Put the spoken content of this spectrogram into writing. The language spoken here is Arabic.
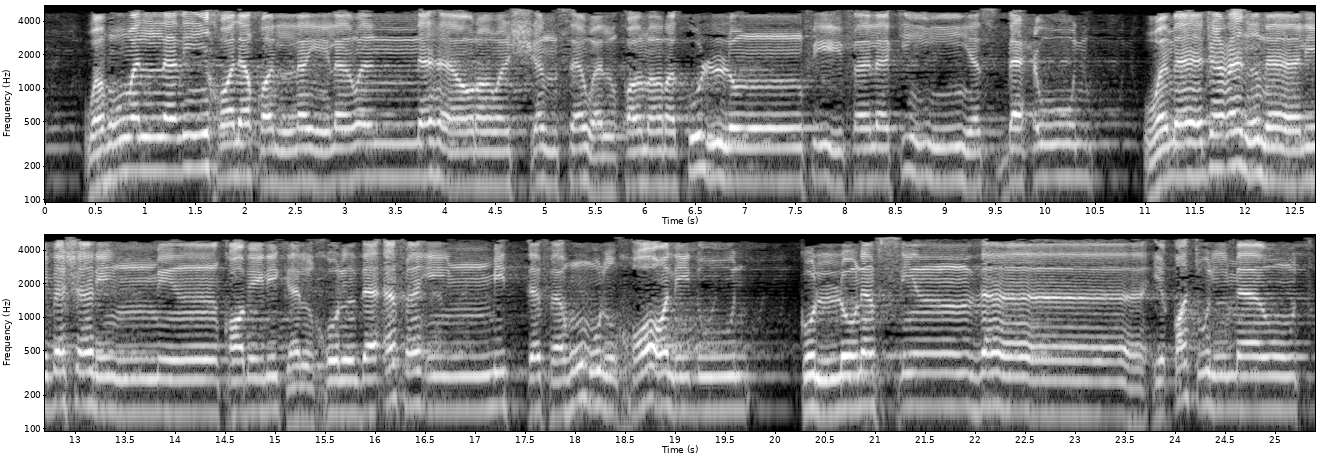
وهو الذي خلق الليل والنهار والشمس والقمر كل في فلك يسبحون. وما جعلنا لبشر من قبلك الخلد أفإن مت فهم الخالدون. كل نفس ذائقة الموت.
